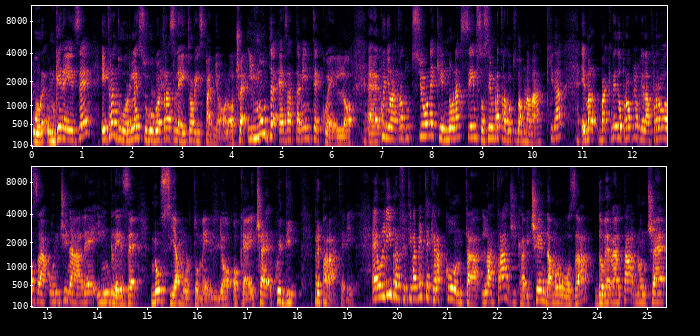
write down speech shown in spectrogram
ungherese e tradurle su Google Translator in spagnolo, cioè il mood è esattamente quello, eh, quindi una traduzione che non ha senso, sembra tradotto da una macchina, e ma, ma credo proprio che la prosa originale in inglese non sia molto meglio, ok? Cioè, quindi preparatevi. È un libro effettivamente che racconta la tragica vicenda amorosa, dove in realtà non c'è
